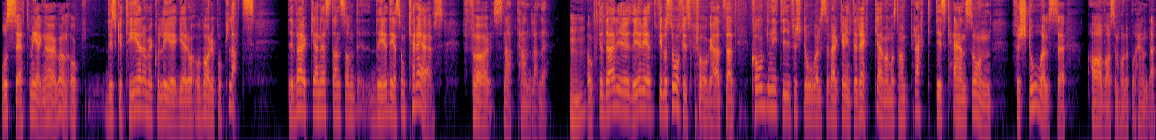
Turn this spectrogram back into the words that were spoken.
och sett med egna ögon och diskutera med kollegor och, och varit på plats. Det verkar nästan som det är det som krävs för snabbt handlande. Mm. Och det där är ju det är en filosofisk fråga. Alltså att kognitiv förståelse verkar inte räcka. Man måste ha en praktisk hands-on förståelse av vad som håller på att hända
